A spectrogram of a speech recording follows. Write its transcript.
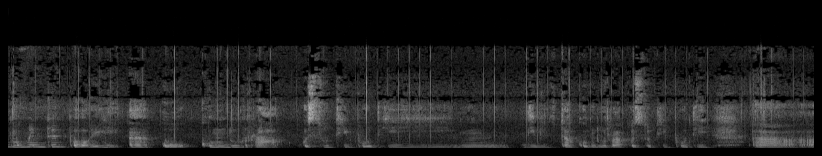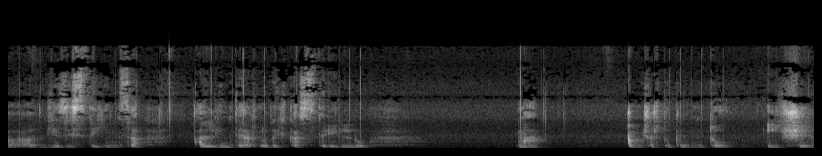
momento in poi eh, O condurrà questo tipo di, mm, di, vita, condurrà questo tipo di, uh, di esistenza all'interno del castello. Ma a un certo punto esce,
